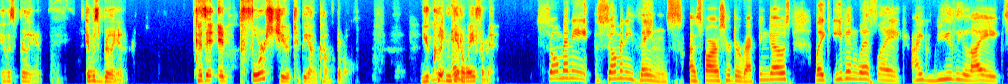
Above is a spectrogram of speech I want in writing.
it was brilliant. It was brilliant. Because it, it forced you to be uncomfortable. You couldn't yeah, get away from it so many so many things as far as her directing goes. Like even with like i really liked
